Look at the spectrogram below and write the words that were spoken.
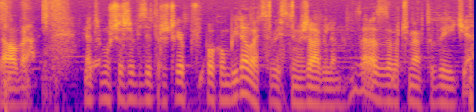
Dobra. Ja tu muszę, że widzę, troszeczkę pokombinować sobie z tym żaglem. Zaraz zobaczymy, jak to wyjdzie.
